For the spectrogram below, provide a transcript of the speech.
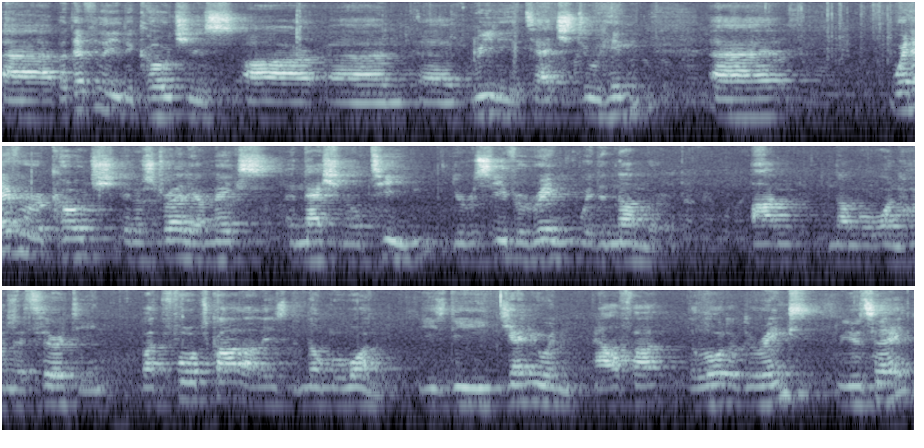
Uh, but definitely the coaches are um, uh, really attached to him. Uh, whenever a coach in Australia makes a national team, you receive a ring with a number. I'm number 113, but Forbes Carlile is the number one. He's the genuine alpha, the Lord of the Rings, we would say.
